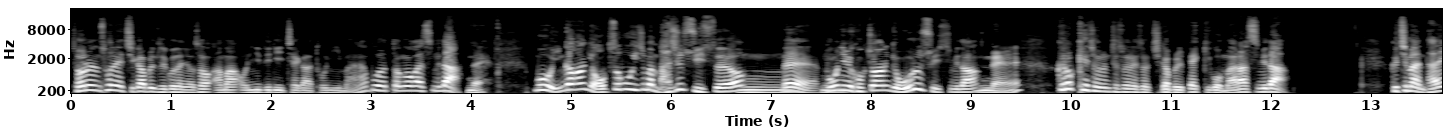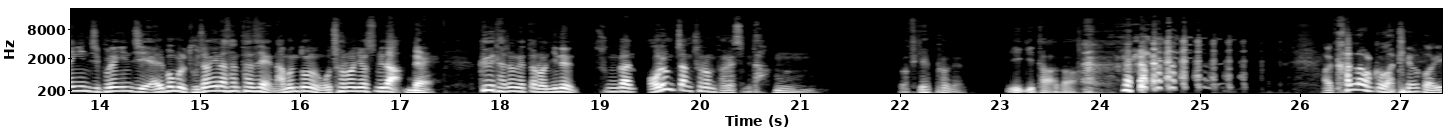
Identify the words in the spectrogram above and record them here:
저는 손에 지갑을 들고 다녀서 아마 언니들이 제가 돈이 많아 보였던 것 같습니다. 네. 뭐 인간관계 없어 보이지만 맞을 수 있어요. 음. 네, 부모님이 걱정하는 게 옳을 수 있습니다. 네. 그렇게 저는 제 손에서 지갑을 뺏기고 말았습니다. 그치만 다행인지 불행인지 앨범을 두 장이나 산 탓에 남은 돈은 5천 원이었습니다. 네. 그 다정했던 언니는 순간 얼음장처럼 변했습니다. 음. 어떻게 표현해? 이기 다가 아, 칼 나올 것 같아요, 거의.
